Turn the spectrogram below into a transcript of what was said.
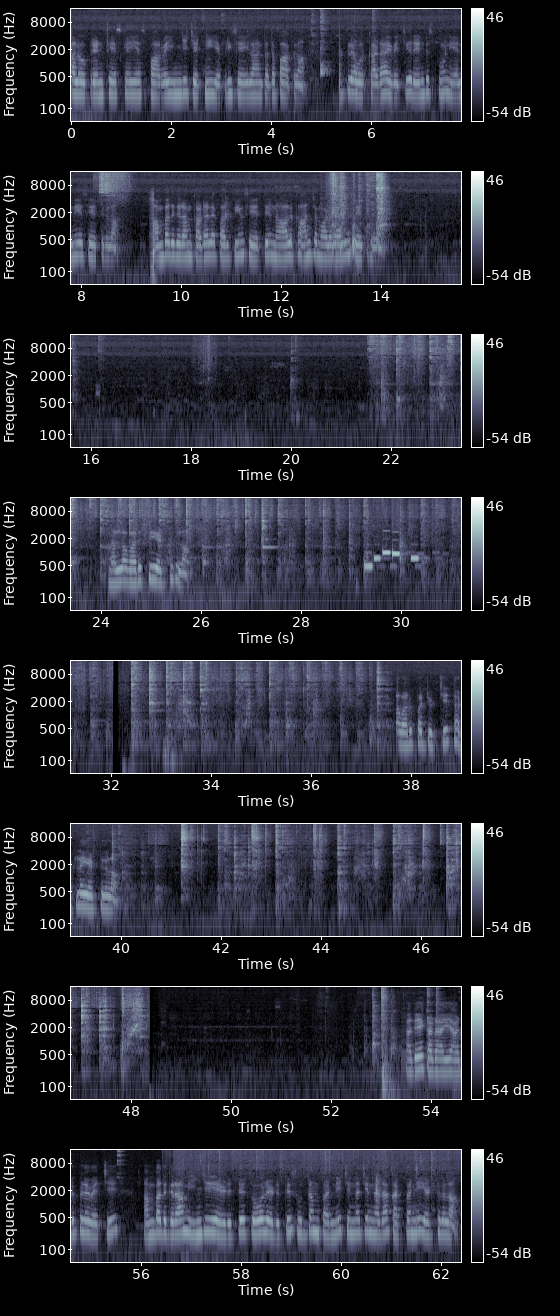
Hello friends SKS பார்வை. இஞ்சி சட்னி எப்படி செய்யலான்றதை பார்க்கலாம். அடுப்பில் ஒரு கடாய் வச்சு ரெண்டு ஸ்பூன் எண்ணெயை சேர்த்துக்கலாம். ஐம்பது கிராம் கடலை பருப்பையும் சேர்த்து நாலு காஞ்ச மிளகாயும் சேர்த்துக்கலாம். நல்லா வறுத்து எடுத்துக்கலாம். வறுப்பட்டுச்சு தட்டில் எடுத்துக்கலாம். அதே கடாயை அடுப்பில் வச்சு ஐம்பது கிராம் இஞ்சியை எடுத்து தோல் எடுத்து சுத்தம் பண்ணி சின்ன சின்னதாக கட் பண்ணி எடுத்துக்கலாம்.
